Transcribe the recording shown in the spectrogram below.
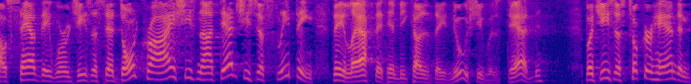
how sad they were. Jesus said, Don't cry. She's not dead. She's just sleeping. They laughed at him because they knew she was dead. But Jesus took her hand and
